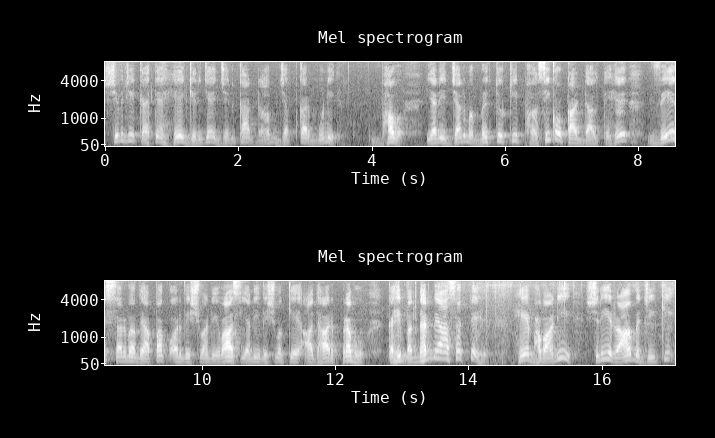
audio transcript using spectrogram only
शिव जी कहते हैं, हे गिरजे, जिनका नाम जपकर मुनि भव यानी जन्म मृत्यु की फांसी को काट डालते हैं, वे सर्वव्यापक और विश्वनिवास, यानी विश्व के आधार प्रभु, कहीं बंधन में आ सकते हैं। हे भवानी, श्री राम जी की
